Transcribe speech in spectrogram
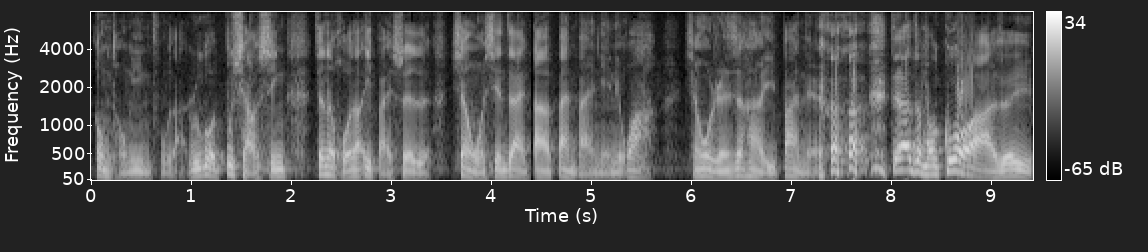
共同应付啦。如果不小心真的活到一百岁的，像我现在大概半百年，你哇，想我人生还有一半呢，这要怎么过啊？所以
